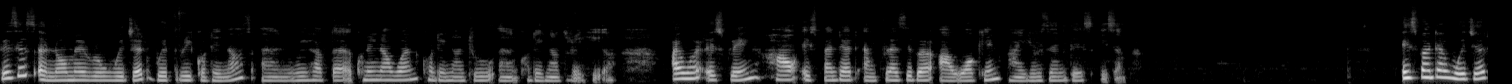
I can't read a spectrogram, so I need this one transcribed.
This is a normal row widget with three containers and we have the container 1, container 2 and container 3 here. I will explain how expanded and flexible are working by using this example. Expanded widget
